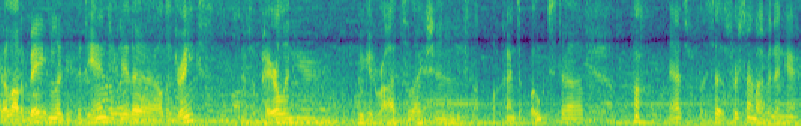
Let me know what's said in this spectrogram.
Got a lot of bait and look at the end you get uh, all the drinks. There's apparel in here. We get rod selection. All kinds of boat stuff. Huh. Yeah, that's, I said, it's the first time I've been in here.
